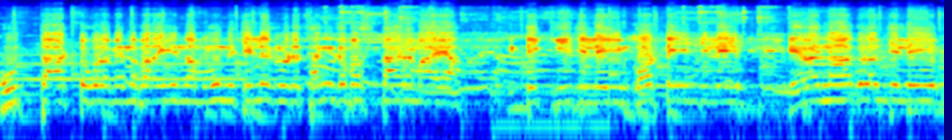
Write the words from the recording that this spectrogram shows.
കൂത്താട്ടുകുളം എന്ന് പറയുന്ന മൂന്ന് ജില്ലകളുടെ സംഗമസ്ഥാനമായ ഇടുക്കി ജില്ലയും കോട്ടയം ജില്ലയും എറണാകുളം ജില്ലയും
